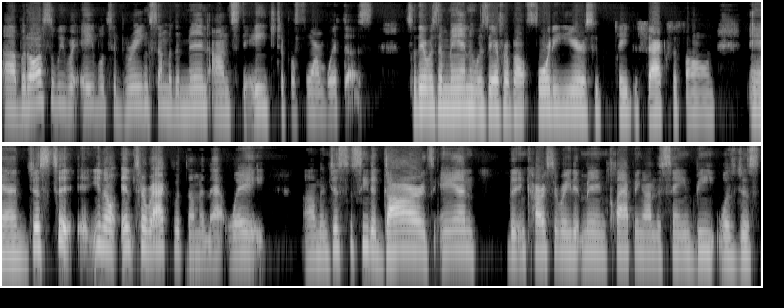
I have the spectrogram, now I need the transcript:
Uh, but also, we were able to bring some of the men on stage to perform with us. So there was a man who was there for about 40 years who played the saxophone, and just to, eh, you know, interact with them in that way. Um, and just to see the guards and the incarcerated men clapping on the same beat was just,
